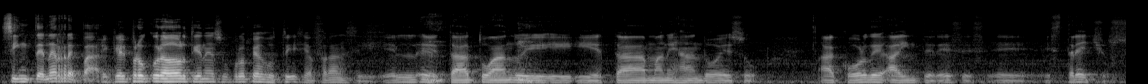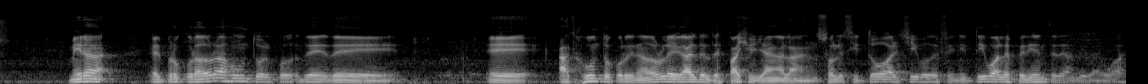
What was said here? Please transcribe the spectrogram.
sin tener reparo. Es que el procurador tiene su propia justicia, Francis. Él está actuando y, está manejando eso acorde a intereses eh, estrechos. Mira, el procurador adjunto de, de, eh, adjunto coordinador legal del despacho Jean Alain solicitó archivo definitivo al expediente de Andy Daguar.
